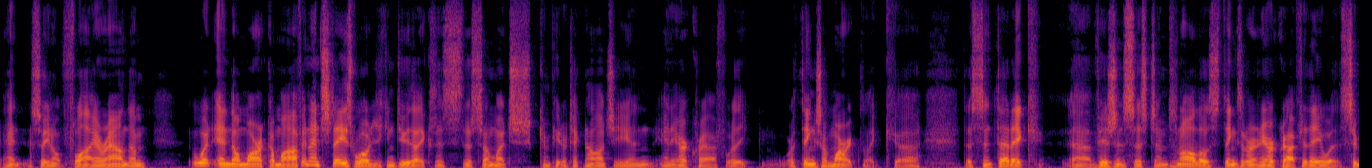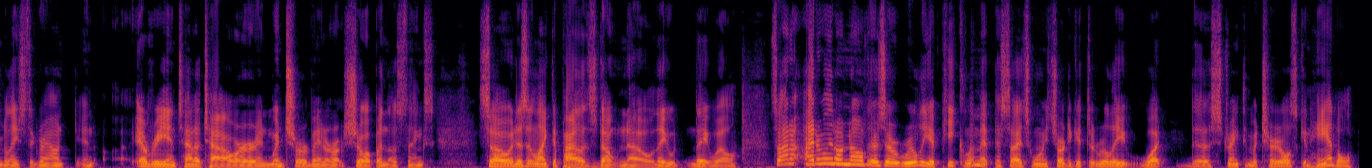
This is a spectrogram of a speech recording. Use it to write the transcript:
and so you don't fly around them. What and they'll mark them off. And in today's world, you can do that because there's so much computer technology and, and aircraft where they, where things are marked, like uh, the synthetic uh, vision systems and all those things that are in aircraft today, where it simulates the ground, and every antenna tower and wind turbine or show up in those things. So it isn't like the pilots don't know; they they will. So I, I really don't know if there's a really a peak limit besides when we start to get to really what the strength of materials can handle.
